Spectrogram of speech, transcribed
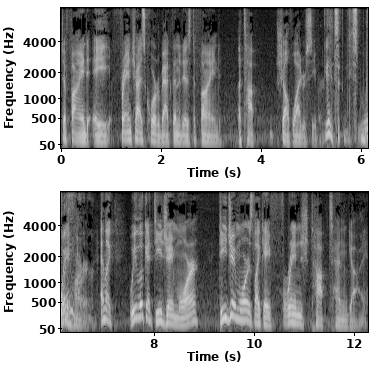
to find a franchise quarterback than it is to find a top shelf wide receiver Yeah, it's, it's way, harder. And like we look at DJ Moore, DJ Moore is like a fringe top 10 guy.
